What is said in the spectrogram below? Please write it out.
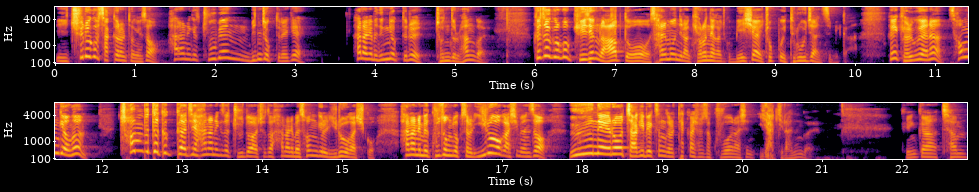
이 출애굽 사건을 통해서 하나님께서 주변 민족들에게 하나님의 능력들을 전도를 한 거예요. 그래서 결국 귀생 라합도 살몬이랑 결혼해가지고 메시아의 족보에 들어오지 않습니까? 그게 결국에는 성경은 처음부터 끝까지 하나님께서 주도하셔서 하나님의 선교를 이루어 가시고 하나님의 구속 역사를 이루어 가시면서 은혜로 자기 백성들을 택하셔서 구원하신 이야기라는 거예요. 그러니까 참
